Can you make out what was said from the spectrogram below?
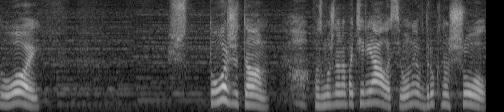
Стой! Что же там? Возможно, она потерялась, и он ее вдруг нашел.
